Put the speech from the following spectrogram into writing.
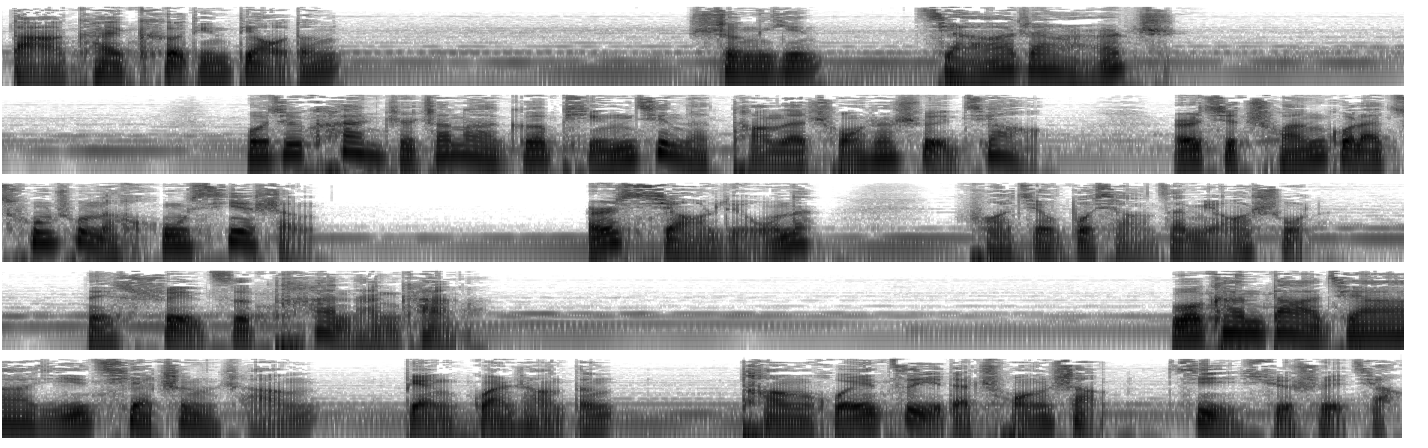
打开客厅吊灯。声音戛然而止。我就看着张大哥平静的躺在床上睡觉，而且传过来粗重的呼吸声。而小刘呢，我就不想再描述了，那睡姿太难看了。我看大家一切正常，便关上灯。躺回自己的床上继续睡觉。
